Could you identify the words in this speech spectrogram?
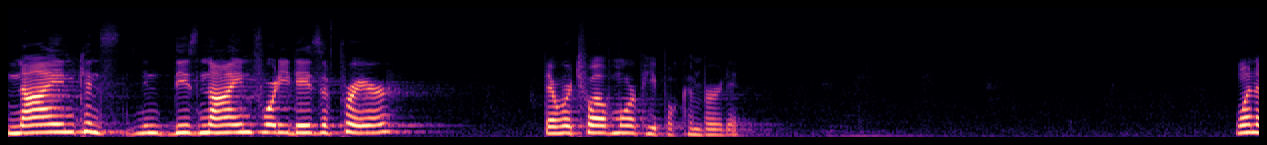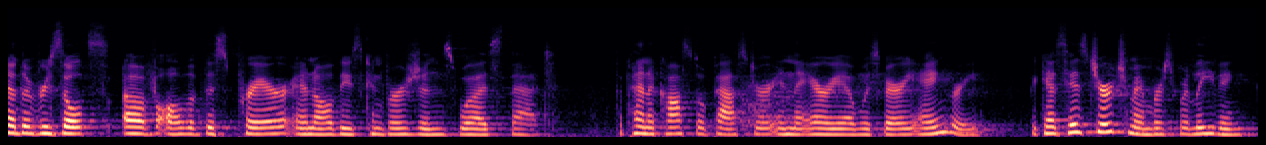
nine, these nine 40 days of prayer, there were 12 more people converted. One of the results of all of this prayer and all these conversions was that the Pentecostal pastor in the area was very angry because his church members were leaving.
